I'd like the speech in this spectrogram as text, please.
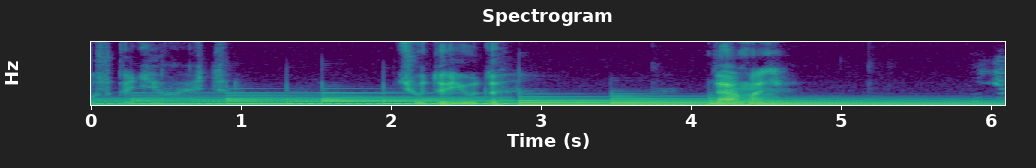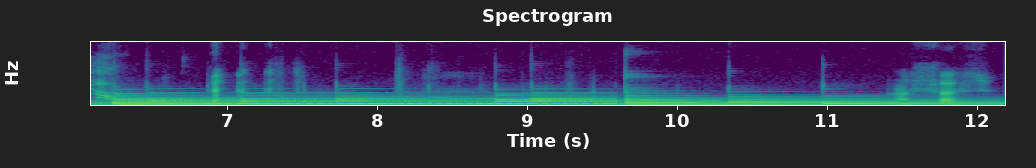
бабушка делает. Чудо-юдо. Да, Маня? Массаж.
